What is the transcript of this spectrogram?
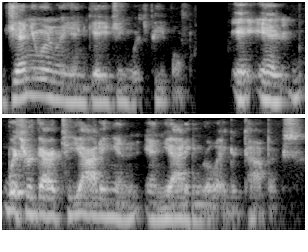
genuinely engaging with people in, with regard to yachting and, and yachting related topics.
